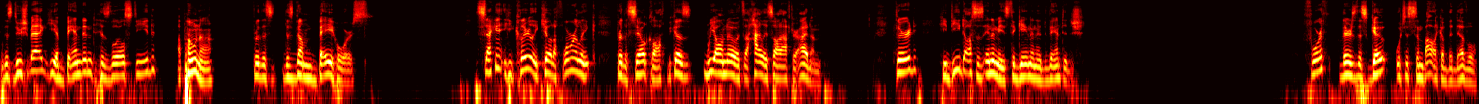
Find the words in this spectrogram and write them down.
this douchebag he abandoned his loyal steed Epona for this this dumb bay horse. Second, he clearly killed a former Link for the sailcloth because we all know it's a highly sought after item. Third, he DDoSes enemies to gain an advantage. Fourth, there's this goat, which is symbolic of the devil.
